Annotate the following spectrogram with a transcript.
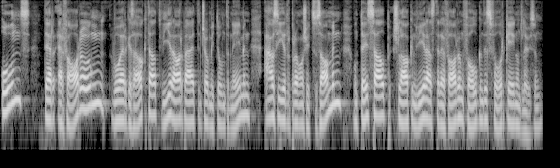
und der Erfahrung, wo er gesagt hat, wir arbeiten schon mit Unternehmen aus ihrer Branche zusammen und deshalb schlagen wir aus der Erfahrung folgendes Vorgehen und Lösung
